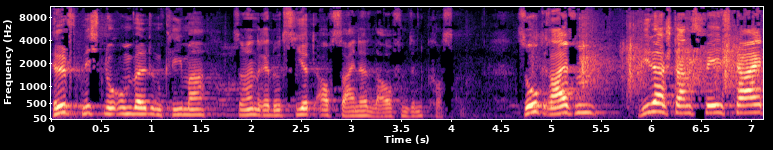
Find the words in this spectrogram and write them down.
hilft nicht nur Umwelt und Klima, sondern reduziert auch seine laufenden Kosten. So greifen Widerstandsfähigkeit,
